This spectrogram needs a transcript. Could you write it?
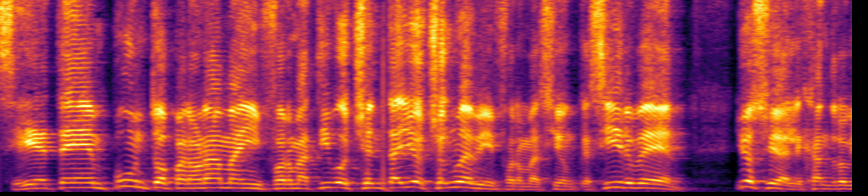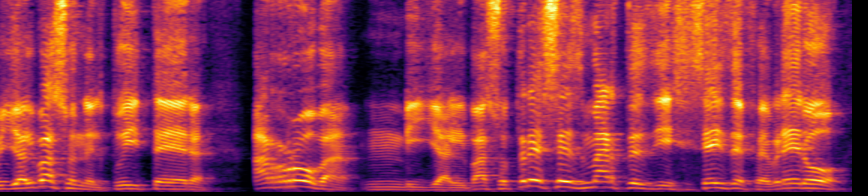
Siete en punto, panorama informativo 88.9, información que sirve. Yo soy Alejandro Villalbazo en el Twitter, arroba Villalbazo 13, es martes 16 de febrero.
